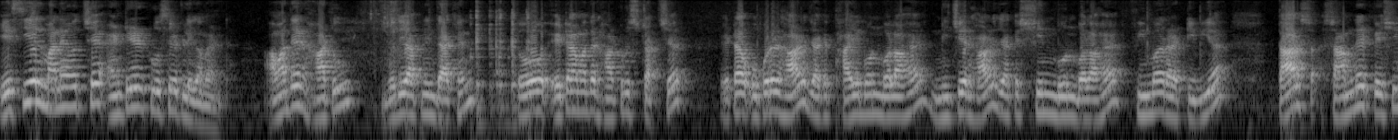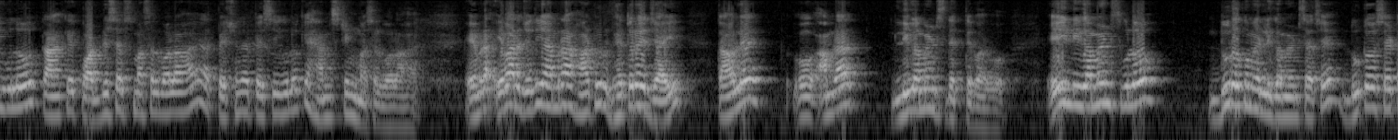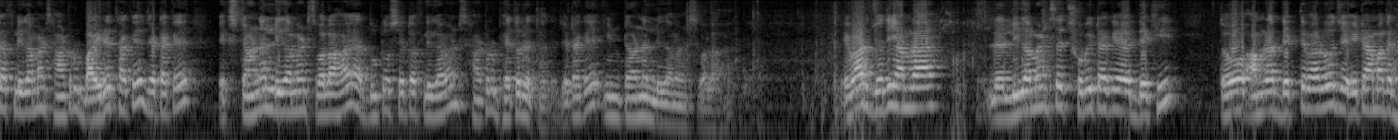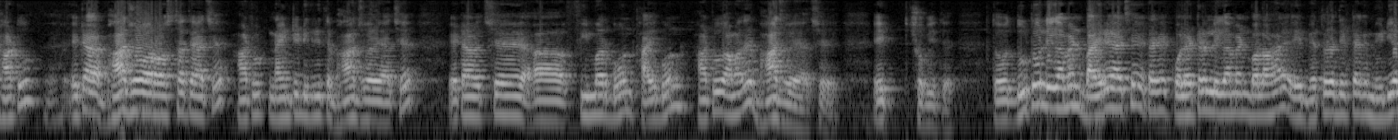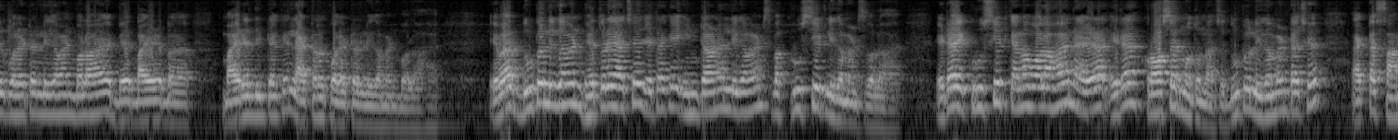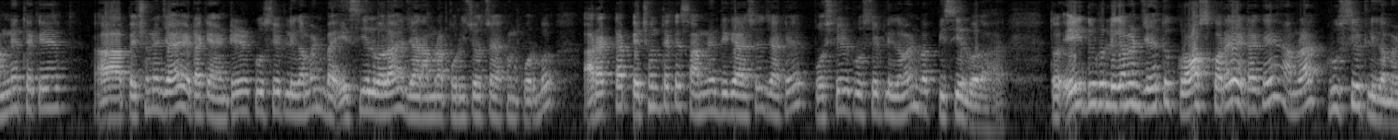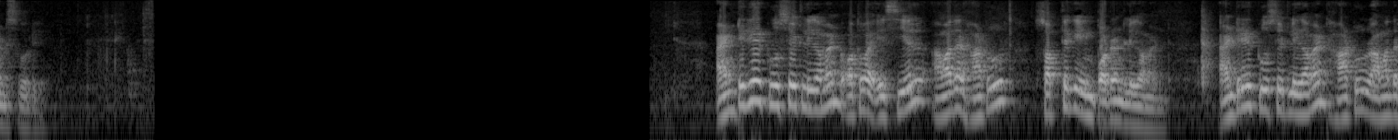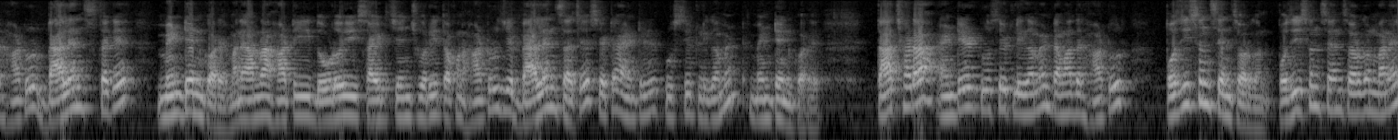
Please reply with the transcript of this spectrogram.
ACL মানে হচ্ছে anterior cruciate ligament আমাদের হাঁটু, যদি আপনি দেখেন, তো এটা আমাদের হাঁটুর স্ট্রাকচার এটা উপরের হাড়, যাকে থাই বোন বলা হয়, নিচের হাড়, যাকে শিন বোন বলা হয় ফিমার আর টিবিয়া তার সামনের পেশিগুলো তাকে কোয়াড্রিসেপস মাসেল বলা হয়, আর পেছনের পেশিগুলোকে হ্যামস্ট্রিং মাসেল বলা হয়। এবার এবার যদি আমরা হাঁটুর ভেতরে যাই, তাহলে আমরা লিগামেন্টস দেখতে পারব। এই লিগামেন্টসগুলো দু রকমের লিগামেন্টস আছে। দুটো সেট অফ লিগামেন্টস হাঁটুর বাইরে থাকে, যেটাকে এক্সটার্নাল লিগামেন্টস বলা হয়, আর দুটো সেট অফ লিগামেন্টস হাঁটুর ভেতরে থাকে, যেটাকে ইন্টারনাল লিগামেন্টস বলা হয়। এবার যদি আমরা লিগামেন্টসের ছবিটাকে দেখি, তো আমরা দেখতে পারব যে এটা আমাদের হাঁটু, এটা ভাঁজ হওয়ার অবস্থাতে আছে, হাঁটু নাইনটি ডিগ্রিতে ভাঁজ হয়ে আছে, এটা হচ্ছে ফিমার বোন থাই বোন হাঁটু আমাদের ভাঁজ হয়ে আছে এই ছবিতে। তো দুটো লিগামেন্ট বাইরে আছে, এটাকে কোলেটারাল লিগামেন্ট বলা হয়, এই ভেতরের দিকটাকে মিডিয়াল কোলেটারাল লিগামেন্ট বলা হয় বাইরে বাইরের দিকটাকে ল্যাটারাল কোলেটারাল লিগামেন্ট বলা হয়। এবার দুটো লিগামেন্ট ভেতরে আছে, যেটাকে ইন্টারনাল লিগামেন্টস বা ক্রুসিয়েট লিগামেন্টস বলা হয়। এটা ক্রুসিয়েট কেন বলা হয় না, এরা এটা ক্রসের মতন আছে। দুটো লিগামেন্ট আছে, একটা সামনে থেকে পেছনে যায়, এটাকে অ্যান্টিরিয়ার ক্রুসিয়েট লিগামেন্ট বা এসিএল বলা হয়, যার আমরা পরিচর্যা এখন করব। আর একটা পেছন থেকে সামনের দিকে আসে, যাকে পোস্টিয়ার ক্রুসিয়েট লিগামেন্ট বা পিসিএল বলা হয়। তো এই দুটো লিগামেন্ট যেহেতু ক্রস করে, এটাকে আমরা ক্রুসিয়েট লিগামেন্টস বলি। অ্যান্টিরিয়ার ক্রুসিয়েট লিগামেন্ট অথবা এসিএল আমাদের হাঁটুর সব থেকে important ligament anterior cruciate ligament হাঁটুর, আমাদের হাঁটুর ব্যালেন্সটাকে মেনটেন করে। মানে আমরা হাঁটি, দৌড়ই সাইড চেঞ্জ করি, তখন হাঁটুর যে ব্যালেন্স আছে, সেটা অ্যান্টিরিয়ার ক্রুসিয়েট লিগামেন্ট মেনটেন করে। তাছাড়া অ্যান্টিরিয়ার ক্রুসিয়েট লিগামেন্ট আমাদের হাঁটুর position sense organ position sense organ মানে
